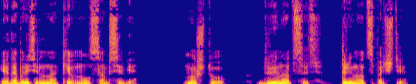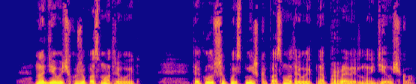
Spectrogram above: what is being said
и одобрительно кивнул сам себе. Ну что, двенадцать, Тринадцать почти. На девочку уже посматривают. Так лучше пусть Мишка посматривает на правильную девочку,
